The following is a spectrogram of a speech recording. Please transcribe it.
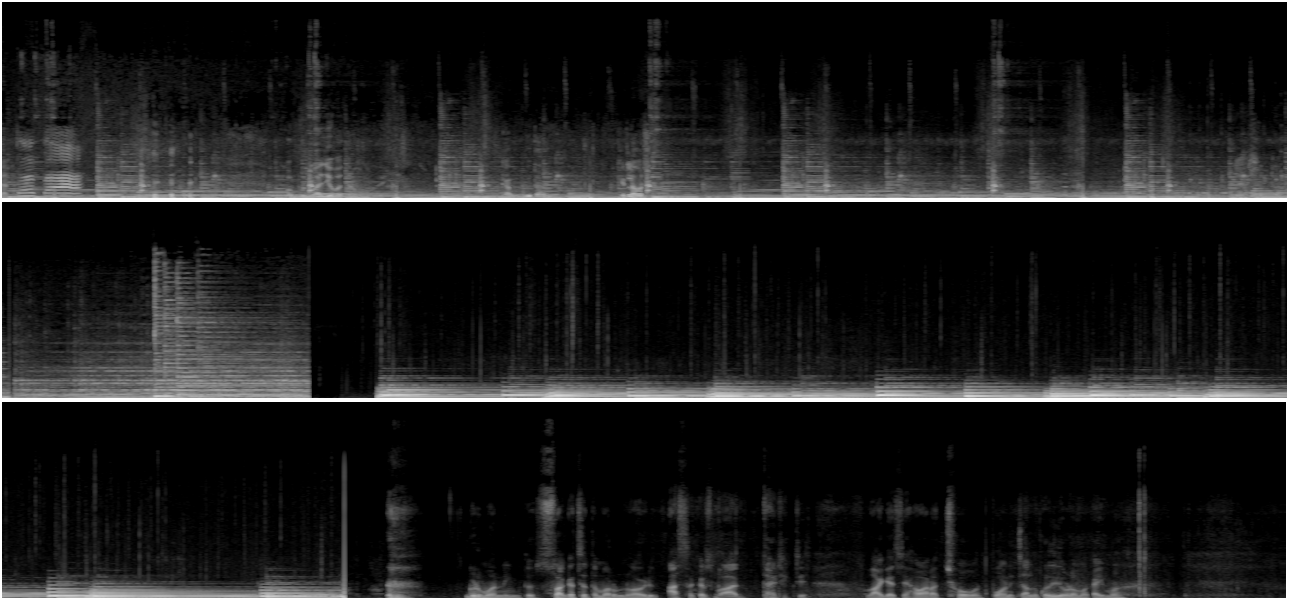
બબુનું બબુ બાજુ બતાવું કાબુ તાર કેટલા વર્ષ ગુડ મોર્નિંગ તો સ્વાગત છે તમારું નવા વીડિયો આ સકર્સ બધા ઠીક છે. વાગ્યા છે સવારા છ, પોણી ચાલુ કરી દીધો મકાઈમાં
